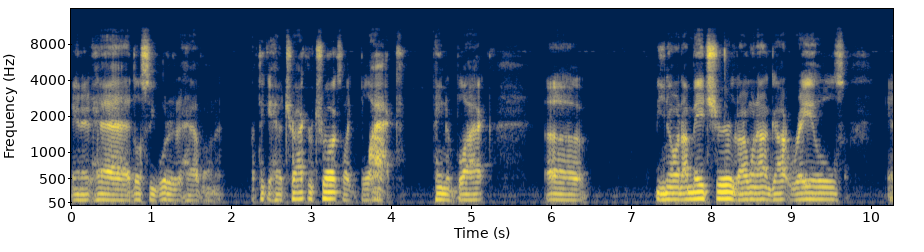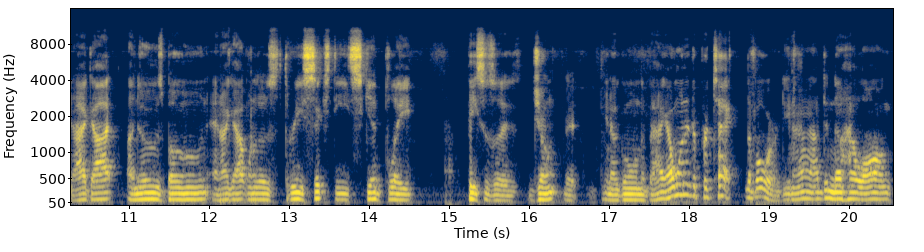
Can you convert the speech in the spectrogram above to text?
And it had, let's see, what did it have on it? I think it had tracker trucks like black painted black. Uh, you know, and I made sure that I went out and got rails and I got a nose bone and I got one of those 360 skid plate pieces of junk that, you know, go on the back. I wanted to protect the board, you know, I didn't know how long,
